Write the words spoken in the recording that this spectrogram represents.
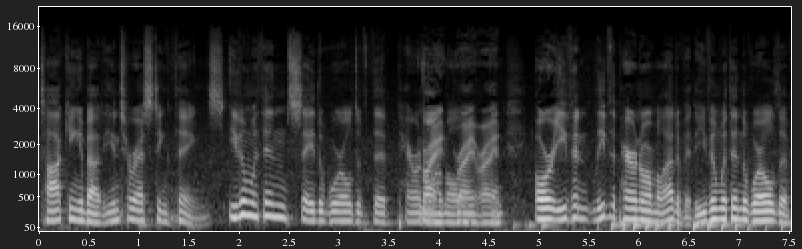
talking about interesting things, even within, say, the world of the paranormal, right, and- right. and- or even leave the paranormal out of it, even within the world of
